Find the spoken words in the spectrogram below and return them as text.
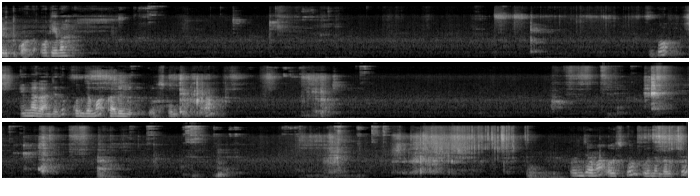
எடுத்துக்கோங்க. ஓகேவா இப்போது எண்ணெய் காஞ்சது கொஞ்சமாக கடுகு ஒரு ஸ்பூன் போட்டுக்கலாம் கொஞ்சமாக ஒரு ஸ்பூன் உளுந்தம்பருப்பு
